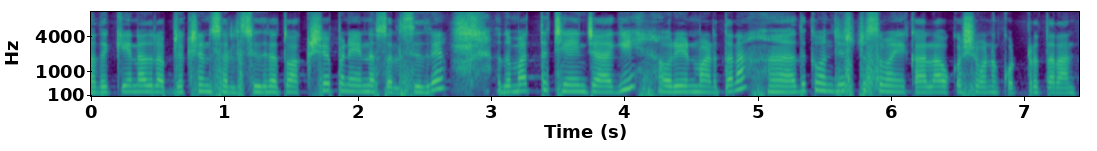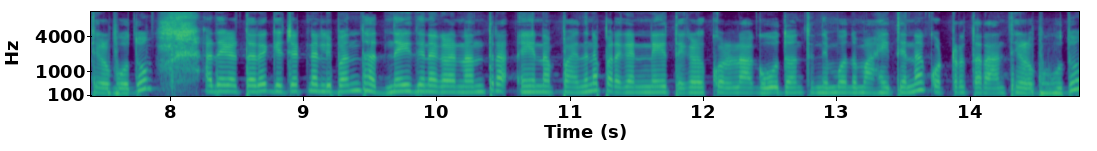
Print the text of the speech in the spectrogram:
ಅದಕ್ಕೇನಾದರೂ ಅಬ್ಜೆಕ್ಷನ್ ಸಲ್ಲಿಸಿದರೆ ಅಥವಾ ಆಕ್ಷೇಪಣೆಯನ್ನು ಸಲ್ಲಿಸಿದರೆ ಅದು ಮತ್ತೆ ಚೇಂಜ್ ಆಗಿ ಅವ್ರೇನು ಮಾಡ್ತಾರೆ? ಅದಕ್ಕೆ ಒಂದಿಷ್ಟು ಸಮಯ ಕಾಲಾವಕಾಶವನ್ನು ಕೊಟ್ಟಿರ್ತಾರೆ ಅಂತ ಹೇಳ್ಬೋದು. ಅದೇ ಹೇಳ್ತಾರೆ, ಗೆಜೆಟ್ನಲ್ಲಿ ಬಂದು ಹದಿನೈದು ದಿನಗಳ ನಂತರ ಏನಪ್ಪ ಇದನ್ನು ಪರಿಗಣನೆಗೆ ತೆಗೆದುಕೊಳ್ಳಲಾಗುವುದು ಅಂತ ನಿಮ್ಮೊಂದು ಮಾಹಿತಿಯನ್ನು ಕೊಟ್ಟಿರ್ತಾರೆ ಅಂತ ಹೇಳಬಹುದು.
